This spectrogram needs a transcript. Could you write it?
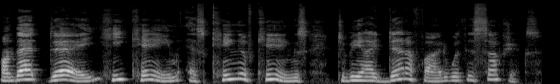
On that day, he came as King of Kings to be identified with his subjects.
